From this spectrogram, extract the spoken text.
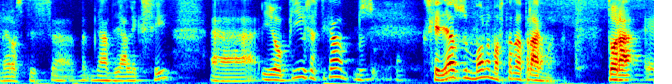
μέρος της μια διάλεξη, α, οι οποίοι ουσιαστικά ζ- σχεδιάζουν μόνο με αυτά τα πράγματα. Τώρα, ε,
